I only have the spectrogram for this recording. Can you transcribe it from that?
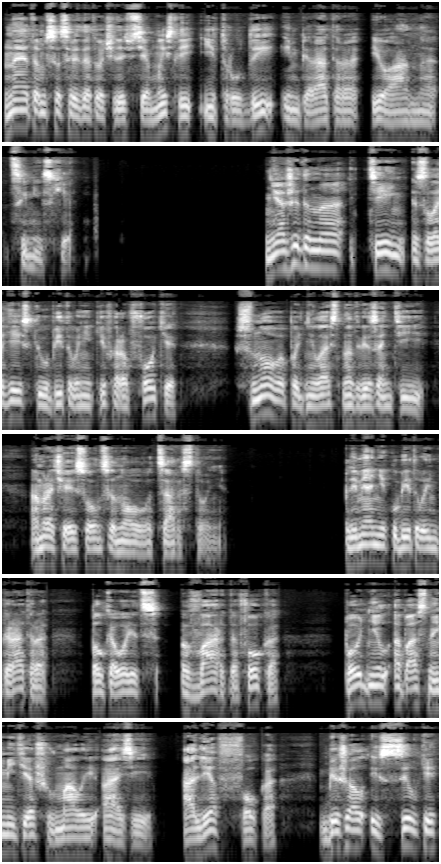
На этом сосредоточились все мысли и труды императора Иоанна Цимисхия. Неожиданно тень злодейски убитого Никифора Фоки снова поднялась над Византией, омрачая солнце нового царствования. Племянник убитого императора, полководец Варда Фока, поднял опасный мятеж в Малой Азии, а Лев Фока бежал из ссылки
